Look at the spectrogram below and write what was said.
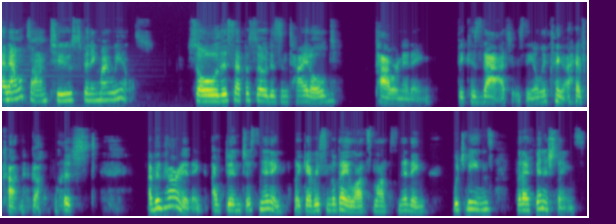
And now it's on to spinning my wheels. So this episode is entitled Power Knitting because that is the only thing I have gotten accomplished. I've been power knitting. I've been just knitting like every single day, lots and lots of knitting, which means that I finish things.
